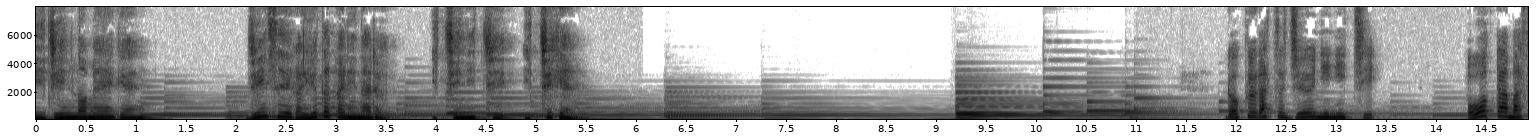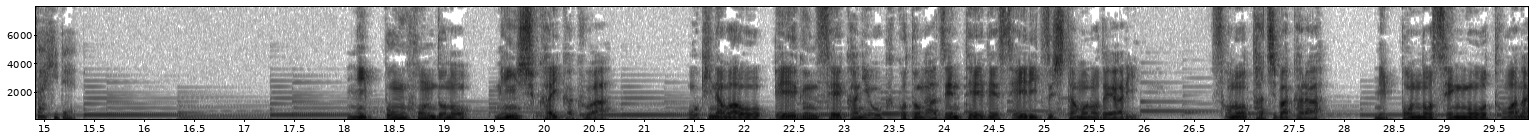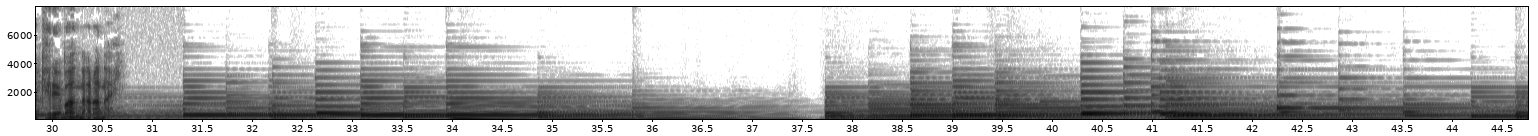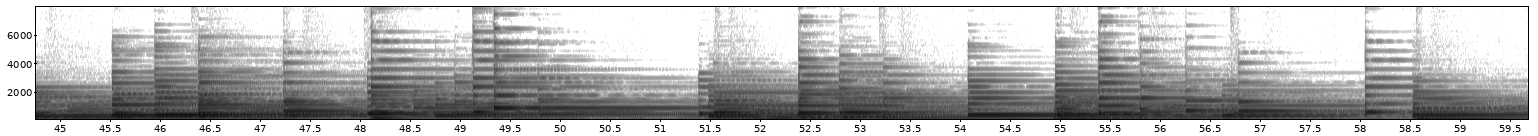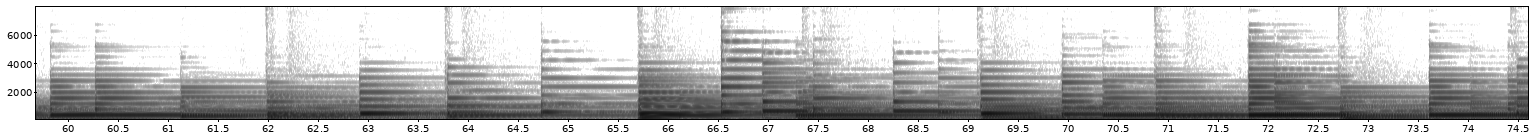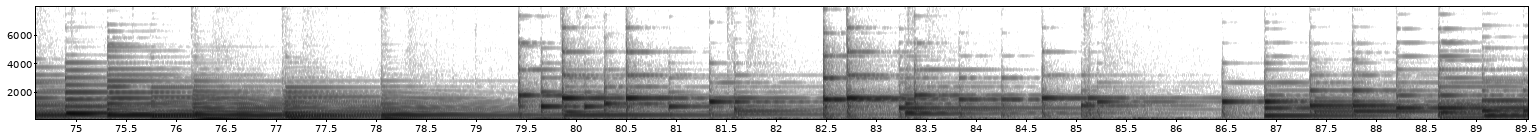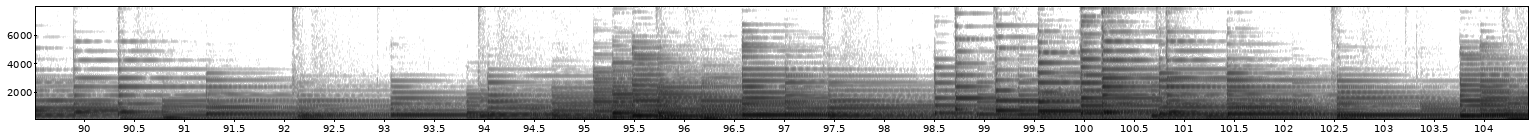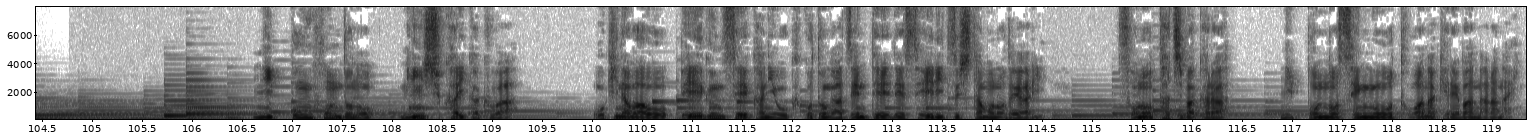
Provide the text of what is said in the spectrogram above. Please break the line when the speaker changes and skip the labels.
偉人の名言、人生が豊かになる、一日一元。
6月12日、大田正秀。
日本本土の民主改革は、沖縄を米軍政下に置くことが前提で成立したものであり、その立場から日本の戦後を問わなければならない。日本本土の民主改革は、沖縄を米軍政下に置くことが前提で成立したものであり、その立場から日本の戦後を問わなければならない。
